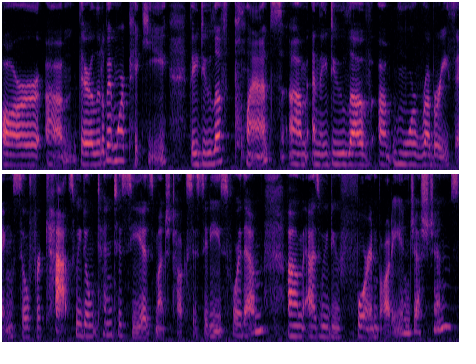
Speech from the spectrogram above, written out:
are um, they're a little bit more picky. They do love plants um, and they do love um, more rubbery things. So for cats, we don't tend to see as much toxicities for them as we do foreign body ingestions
